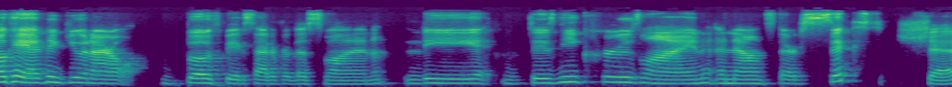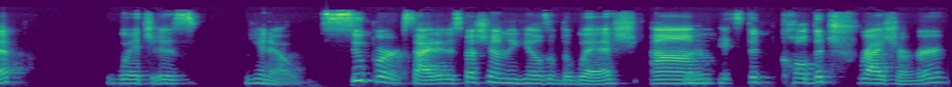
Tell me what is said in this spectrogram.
Okay, I think you and I will both be excited for this one. The Disney Cruise Line announced their sixth ship, which is, you know, super excited, especially on the heels of the Wish. Um, mm-hmm. It's the called the Treasure.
